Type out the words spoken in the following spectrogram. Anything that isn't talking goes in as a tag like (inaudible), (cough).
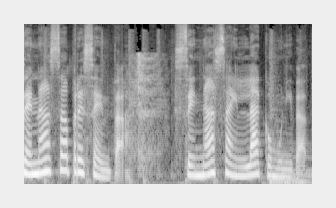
Senasa presenta Senasa en la comunidad.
